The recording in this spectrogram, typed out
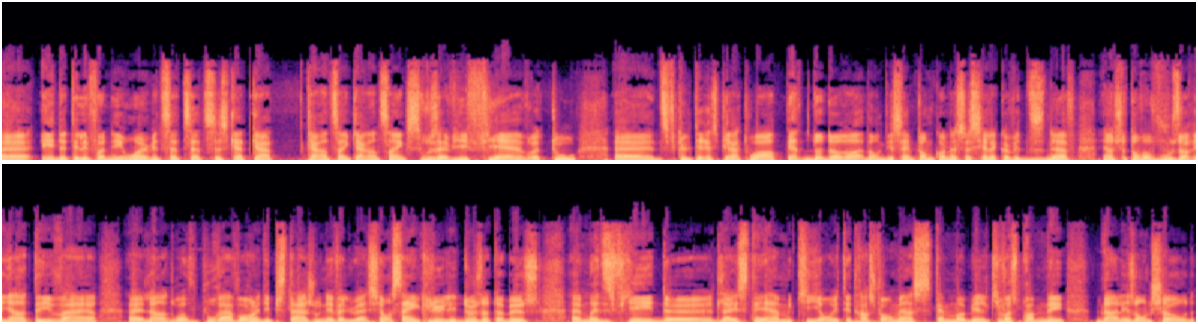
euh, et de téléphoner au 1 877 644 45-45. Si vous aviez fièvre, tout, euh, difficultés respiratoires, perte d'odorat, donc des symptômes qu'on associe à la COVID-19. Et ensuite, on va vous orienter vers euh, l'endroit où vous pourrez avoir un dépistage ou une évaluation. Ça inclut les deux autobus euh, modifiés de, de la STM qui ont été transformés en système mobile qui va se promener dans les zones chaudes,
